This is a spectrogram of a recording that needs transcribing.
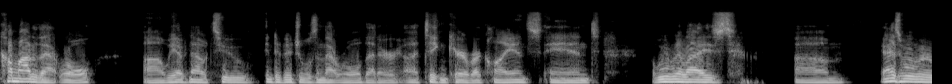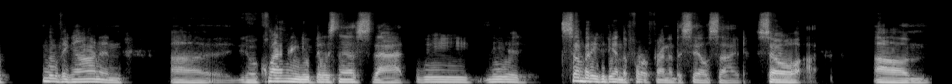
come out of that role uh, we have now two individuals in that role that are uh, taking care of our clients. And we realized um, as we were moving on and uh, you know acquiring new business that we needed somebody to be on the forefront of the sales side. So um,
